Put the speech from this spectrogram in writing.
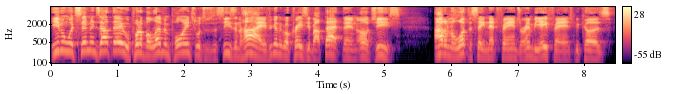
even with Simmons out there who put up 11 points, which was a season high, if you're going to go crazy about that, then, oh, geez, I don't know what to say, net fans or NBA fans, because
